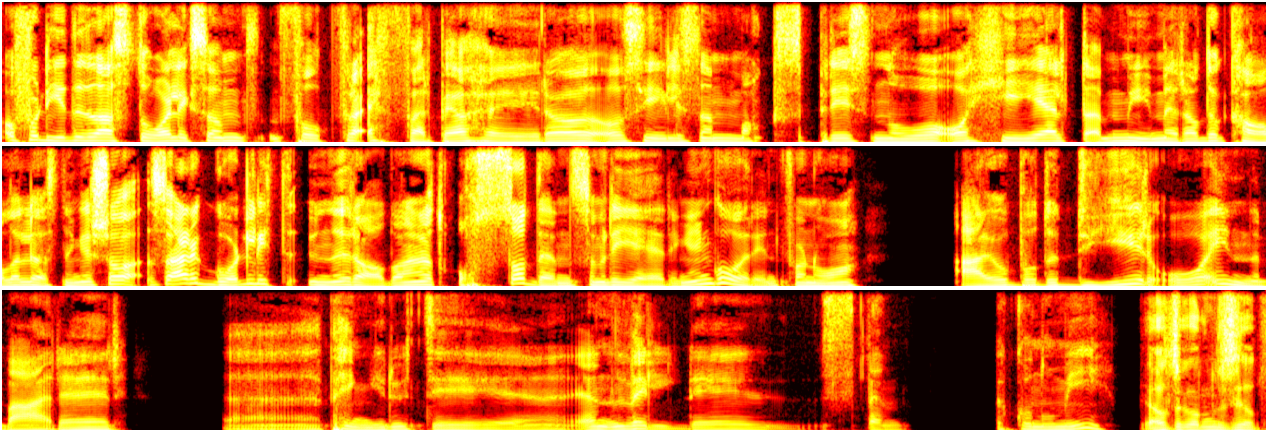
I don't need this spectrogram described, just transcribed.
og fordi det da står liksom folk fra Frp og Høyre og, og sier liksom makspris nå og helt mye mer radikale løsninger, så, så det, går det litt under radaren at også den som regjeringen går inn for nå, er jo både dyr og innebærer eh, penger ute i en veldig spent økonomi. Ja, så kan du si at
